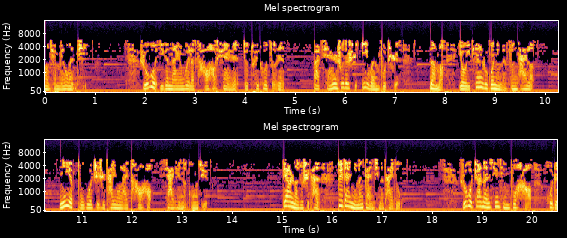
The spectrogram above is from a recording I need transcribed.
呢却没有问题。如果一个男人为了讨好现任就推脱责任，把前任说的是一文不值，那么有一天如果你们分开了，你也不过只是他用来讨好下一任的工具。第二呢，就是看对待你们感情的态度。如果渣男心情不好或者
